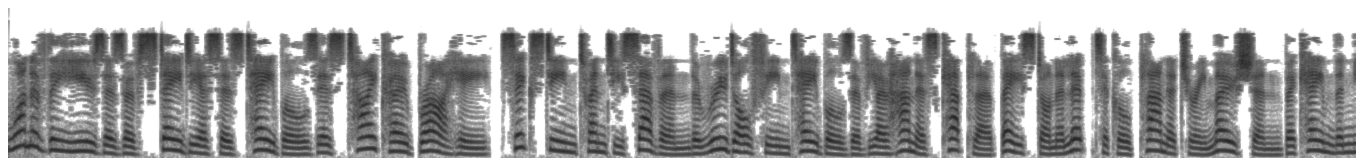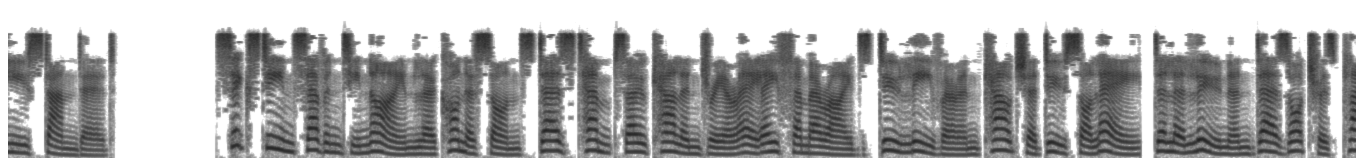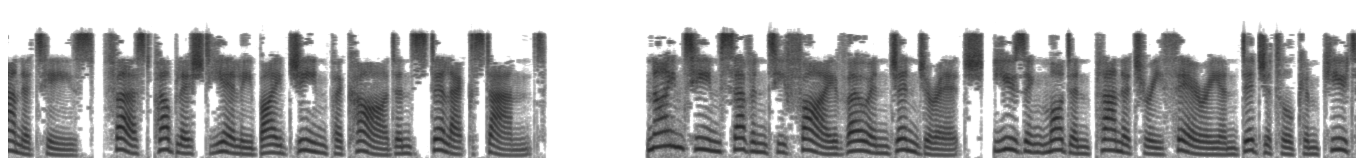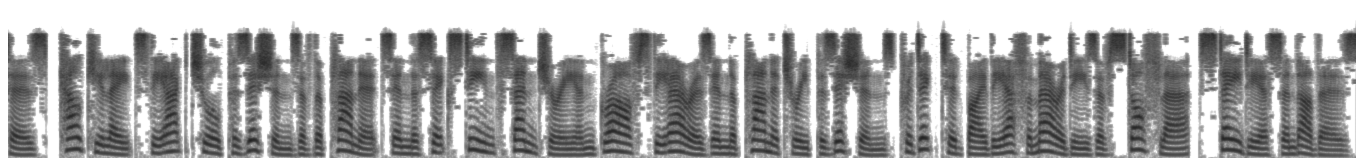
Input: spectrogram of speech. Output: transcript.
One of the users of Stadius's tables is Tycho Brahe, 1627 The Rudolphine tables of Johannes Kepler based on elliptical planetary motion became the new standard. 1679 La connaissance des temps au calendrier et éphémérides du livre and coucher du soleil, de la lune and des autres planétes, first published yearly by Jean Picard and still extant. 1975 Owen Gingerich, using modern planetary theory and digital computers, calculates the actual positions of the planets in the 16th century and graphs the errors in the planetary positions predicted by the ephemerides of Stoffler, Stadius and others.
